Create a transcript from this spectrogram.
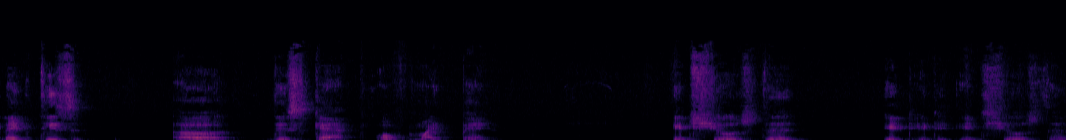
Like this, uh, this cap of my pen, it shows the it, it, it shows the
